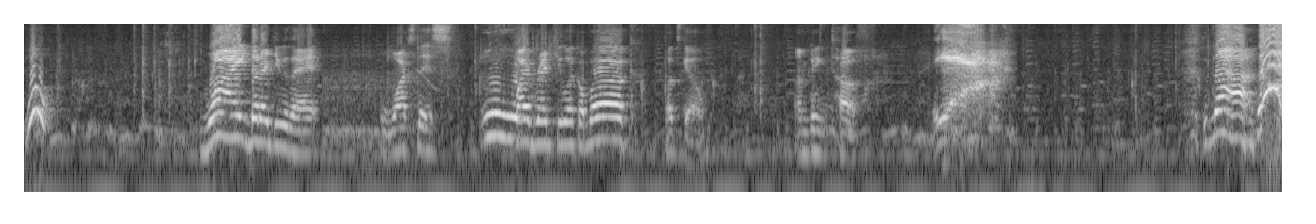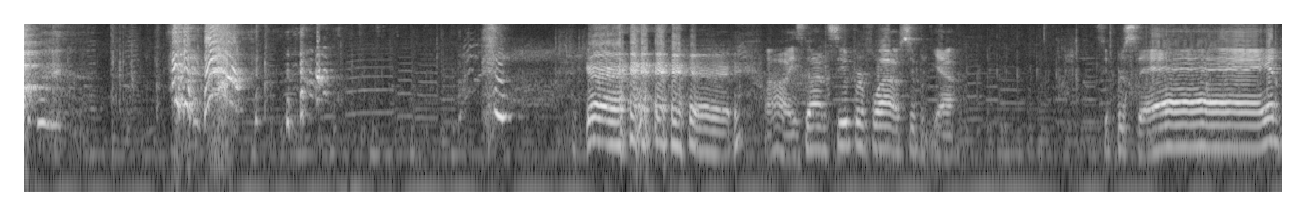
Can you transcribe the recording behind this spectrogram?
Woo! Why did I do that? Watch this. Ooh, I read you like a book. Let's go. I'm being tough. Yeah! Nah! oh, he's gone super flat. Super, yeah. Super Saiyan.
